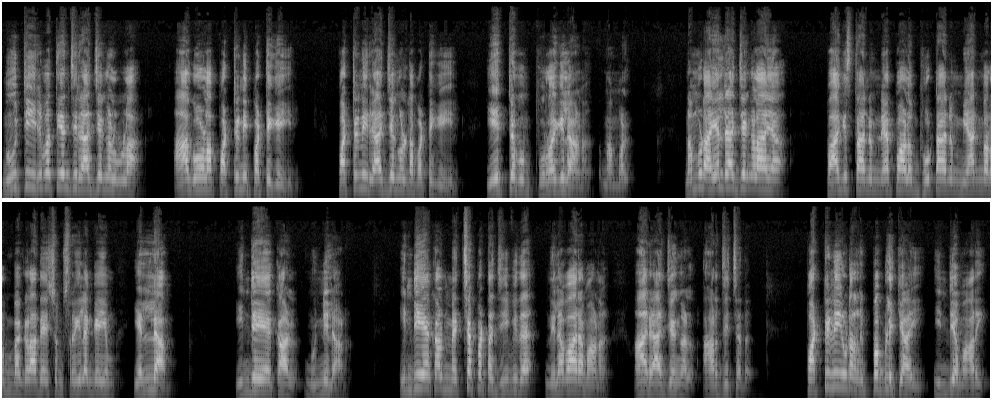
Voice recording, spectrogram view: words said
നൂറ്റി ഇരുപത്തിയഞ്ച് രാജ്യങ്ങളുള്ള ആഗോള പട്ടിണി പട്ടികയിൽ പട്ടിണി രാജ്യങ്ങളുടെ പട്ടികയിൽ ഏറ്റവും പുറകിലാണ് നമ്മൾ. നമ്മുടെ അയൽ രാജ്യങ്ങളായ പാകിസ്ഥാനും നേപ്പാളും ഭൂട്ടാനും മ്യാൻമറും ബംഗ്ലാദേശും ശ്രീലങ്കയും എല്ലാം ഇന്ത്യയേക്കാൾ മുന്നിലാണ്. ഇന്ത്യയേക്കാൾ മെച്ചപ്പെട്ട ജീവിത നിലവാരമാണ് ആ രാജ്യങ്ങൾ ആർജിച്ചത്. പട്ടിണിയുടെ റിപ്പബ്ലിക്കായി ഇന്ത്യ മാറി.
